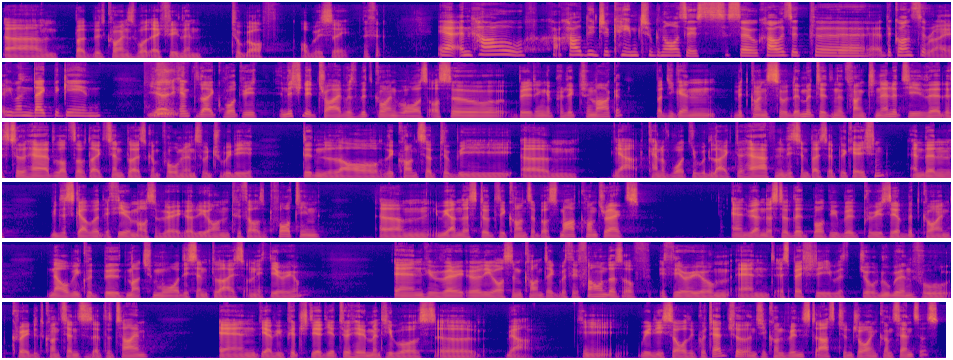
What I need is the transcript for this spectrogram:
Um, but Bitcoin is what actually then took off obviously. yeah, and how how did you came to Gnosis? So how is it uh, the concept right. even like begin? Yeah, and like what we initially tried with Bitcoin was also building a prediction market. But again, Bitcoin is so limited in its functionality that it still had lots of like centralized components, which really didn't allow the concept to be, um, yeah, kind of what you would like to have in a decentralized application. And then we discovered Ethereum also very early on, 2014 um, we understood the concept of smart contracts, and we understood that what we built previously on Bitcoin, now we could build much more decentralized on Ethereum. And we were very early also in contact with the founders of Ethereum and especially with Joe Lubin, who created ConsenSys at the time. And yeah, we pitched the idea to him, and he was, uh, yeah, he really saw the potential and he convinced us to join ConsenSys.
